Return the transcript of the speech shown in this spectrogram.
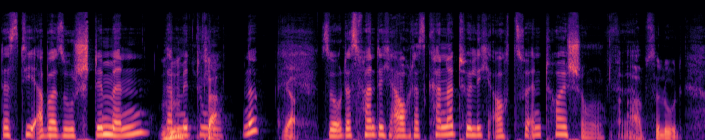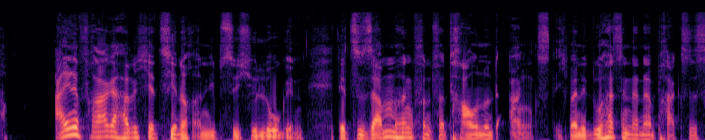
dass die aber so stimmen, mhm. damit du... Ne? Ja. So, das fand ich auch. Das kann natürlich auch zu Enttäuschungen führen. Absolut. Eine Frage habe ich jetzt hier noch an die Psychologin. Der Zusammenhang von Vertrauen und Angst. Ich meine, du hast in deiner Praxis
